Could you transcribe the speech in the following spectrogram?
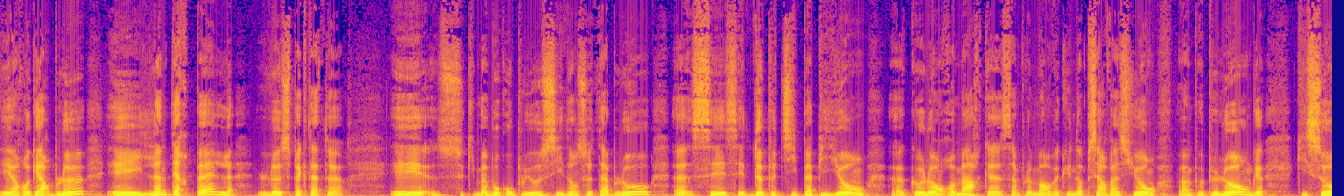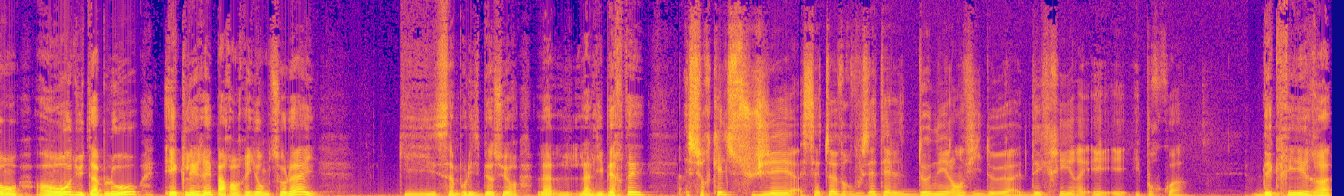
et un regard bleu et il interpelle le spectateur. Et ce qui m'a beaucoup plu aussi dans ce tableau, euh, c'est ces deux petits papillons euh, que l'on remarque simplement avec une observation un peu plus longue, qui sont en haut du tableau, éclairés par un rayon de soleil qui symbolise bien sûr la, liberté. Sur quel sujet cette œuvre vous a-t-elle donné l'envie de d'écrire et pourquoi? D'écrire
